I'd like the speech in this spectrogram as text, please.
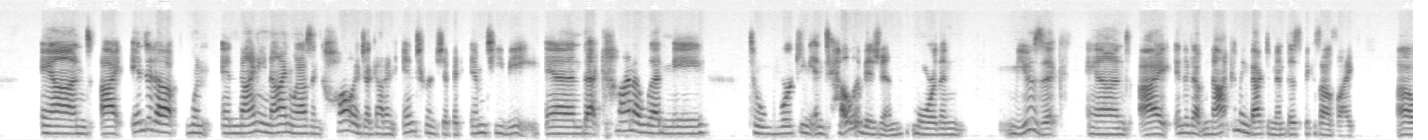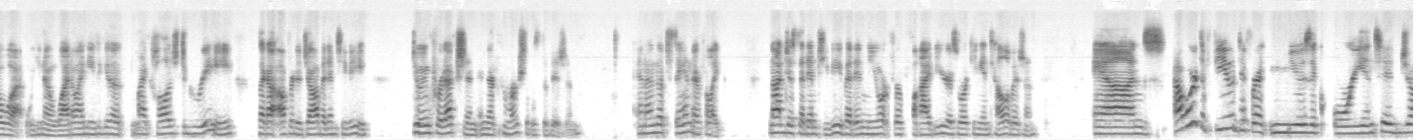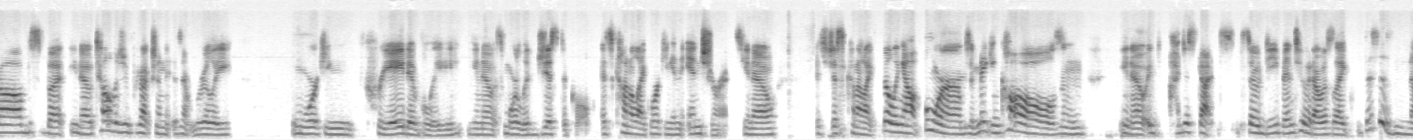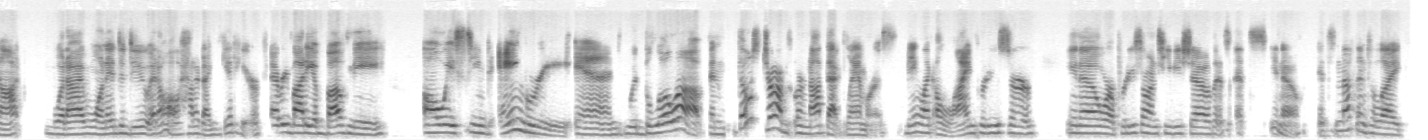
And I ended up when in 99, when I was in college, I got an internship at MTV. And that kind of led me to working in television more than music and I ended up not coming back to Memphis because I was like, oh, what, you know, why do I need to get a, my college degree? I got offered a job at MTV doing production in their commercials division. And I ended up staying there for like, not just at MTV, but in New York for five years working in television. And I worked a few different music oriented jobs, but, you know, television production isn't really working creatively you know it's more logistical it's kind of like working in insurance you know it's just kind of like filling out forms and making calls and you know it, i just got so deep into it i was like this is not what i wanted to do at all how did i get here everybody above me always seemed angry and would blow up and those jobs are not that glamorous being like a line producer you know, or a producer on a TV show. That's it's you know, it's nothing to like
